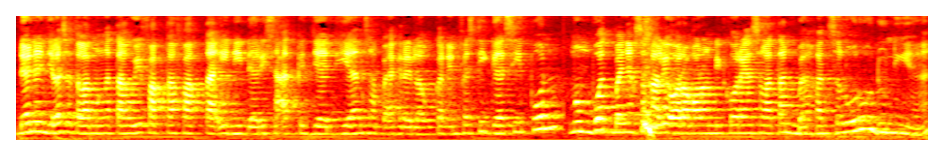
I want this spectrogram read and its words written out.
Dan yang jelas setelah mengetahui fakta-fakta ini dari saat kejadian sampai akhirnya dilakukan investigasi pun membuat banyak sekali orang-orang di Korea Selatan bahkan seluruh dunia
